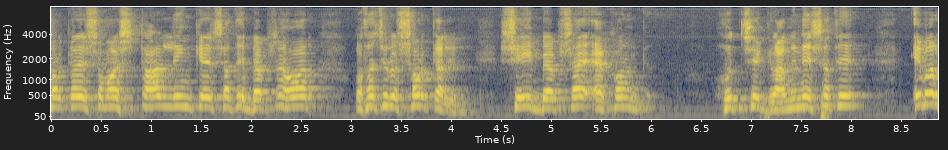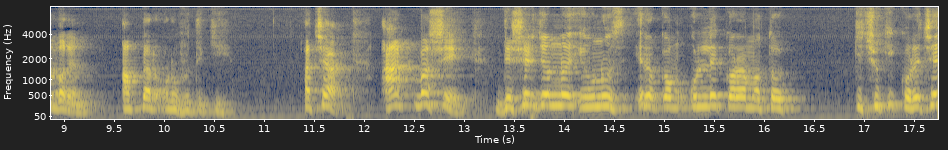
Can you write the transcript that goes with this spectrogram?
সরকারের সময় স্টারলিংকের সাথে ব্যবসা হওয়ার কথা ছিল সরকারের, সেই ব্যবসায় এখন হচ্ছে গ্রামীণের সাথে এবার বলেন, আপনার অনুভূতি কি? আচ্ছা আট মাসে দেশের জন্য ইউনুস এরকম উল্লেখ করার মতো কিছু কি করেছে?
